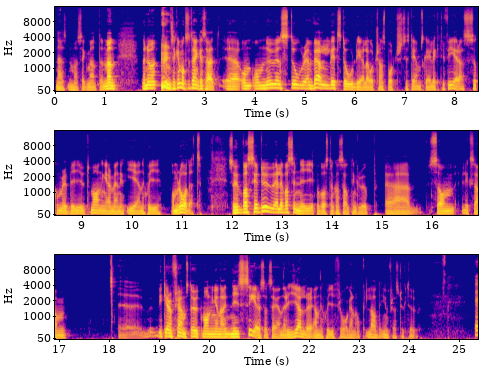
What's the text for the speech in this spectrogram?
här, de här segmenten. Men, men man, så kan man också tänka så här att eh, om, om nu en, stor, en väldigt stor del av vårt transportsystem ska elektrifieras så kommer det bli utmaningar med, i energiområdet. Så vad ser du, eller vad ser ni på Boston Consulting Group eh, som liksom vilka är de främsta utmaningarna ni ser så att säga när det gäller energifrågan och laddinfrastruktur? Eh,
